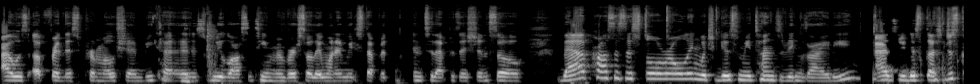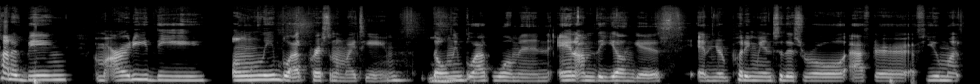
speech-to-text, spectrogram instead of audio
I was up for this promotion because we lost a team member, so they wanted me to step into that position. So that process is still rolling, which gives me tons of anxiety. As we discussed, just kind of being, I'm already the only black person on my team, the mm-hmm. only black woman, and I'm the youngest, and you're putting me into this role after a few months.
